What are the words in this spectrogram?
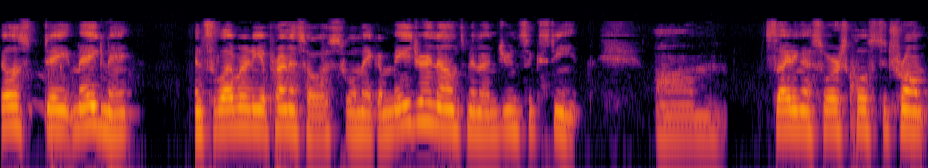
real estate magnate and celebrity apprentice host, will make a major announcement on June 16th. Um, citing a source close to Trump,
